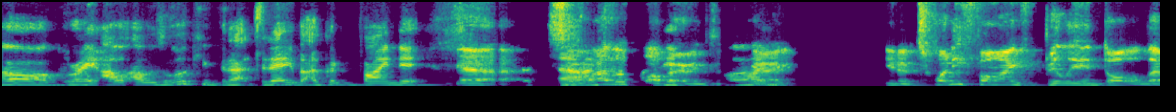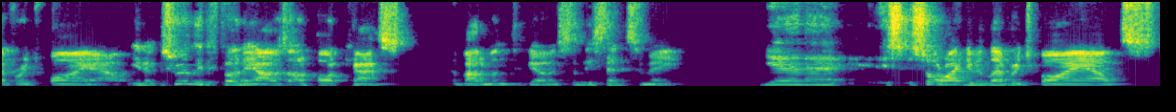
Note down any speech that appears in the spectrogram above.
Oh, great! I, I was looking for that today, but I couldn't find it. Yeah, so uh, I love Barbarians at the Gate. You know, twenty-five billion dollar leverage buyout. You know, it's really funny. I was on a podcast about a month ago, and somebody said to me, "Yeah, it's, it's all right doing leverage buyouts,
